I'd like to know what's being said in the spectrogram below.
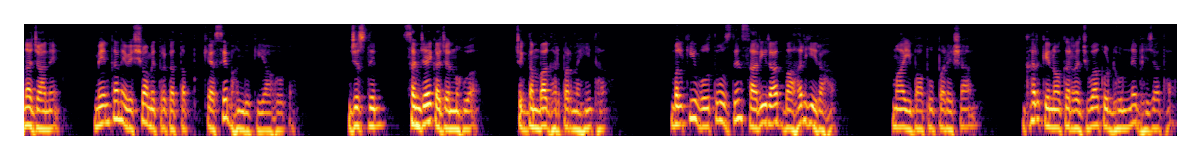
न जाने मेनका ने विश्वामित्र का तप कैसे भंग किया होगा। जिस दिन संजय का जन्म हुआ जगदम्बा घर पर नहीं था, बल्कि वो तो उस दिन सारी रात बाहर ही रहा। माई बापू परेशान, घर के नौकर रजुआ को ढूँढने भेजा था।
